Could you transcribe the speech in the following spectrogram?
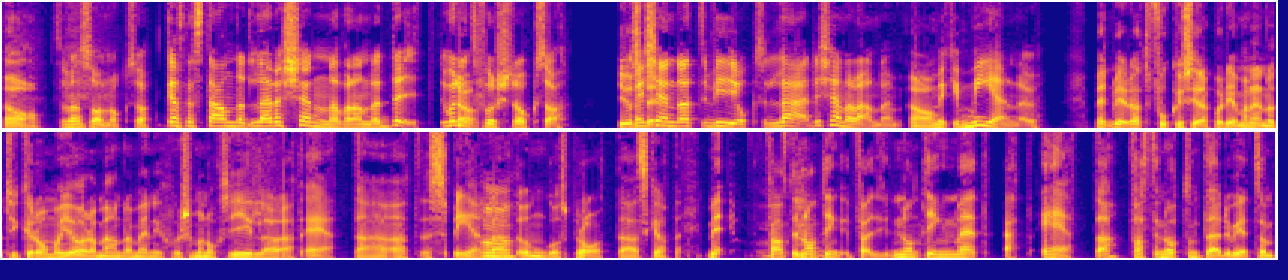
Ja. Så var en sån också. Ganska standard, lära känna varandra dejt. Det var lite Ja. första också. Just Men jag kände att vi också lärde känna varandra Ja. mycket mer nu. Men att fokusera på det man ändå tycker om att göra med andra människor som man också gillar, att äta, att spela, Mm. att umgås, prata, skratta. Men fanns det någonting, någonting med att, att äta, fanns det något sånt där du vet som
